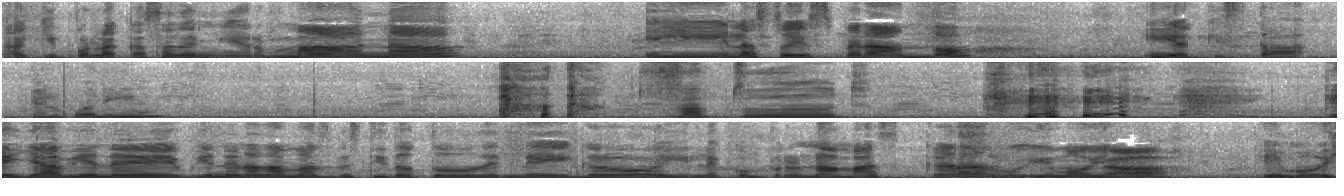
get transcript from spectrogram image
aquí por la casa de mi hermana y la estoy esperando y aquí está el güerín. que, que ya viene viene nada más vestido todo de negro y le compré una máscara. So emo, yeah. Y muy...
